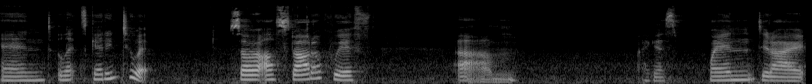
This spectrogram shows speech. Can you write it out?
and let's get into it. So I'll start off with um, I guess when did I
